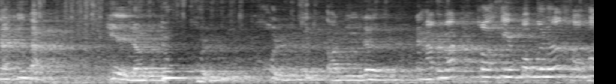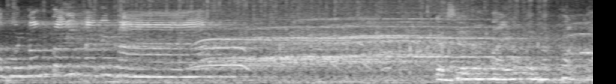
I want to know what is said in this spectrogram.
แล้วคือแบบเห็นแล้วดูขนลุกขนลุกจนถึงตอนนี้เลยนะครับเป็นว่าขอเสียงปรบมือแล้วขอขอบคุณน้องไบร์ทอี เดี๋ยวเชิญน้องไบร์ทลงไปพักผ่อนก่อน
